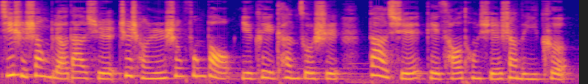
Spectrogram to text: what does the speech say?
即使上不了大学，这场人生风暴也可以看作是大学给曹同学上的一课。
